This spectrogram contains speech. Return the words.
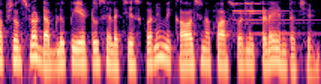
ఆప్షన్స్లో డబ్ల్యూపీఏ టూ సెలెక్ట్ చేసుకొని మీకు కావాల్సిన పాస్వర్డ్ని ఇక్కడే ఎంటర్ చేయండి.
